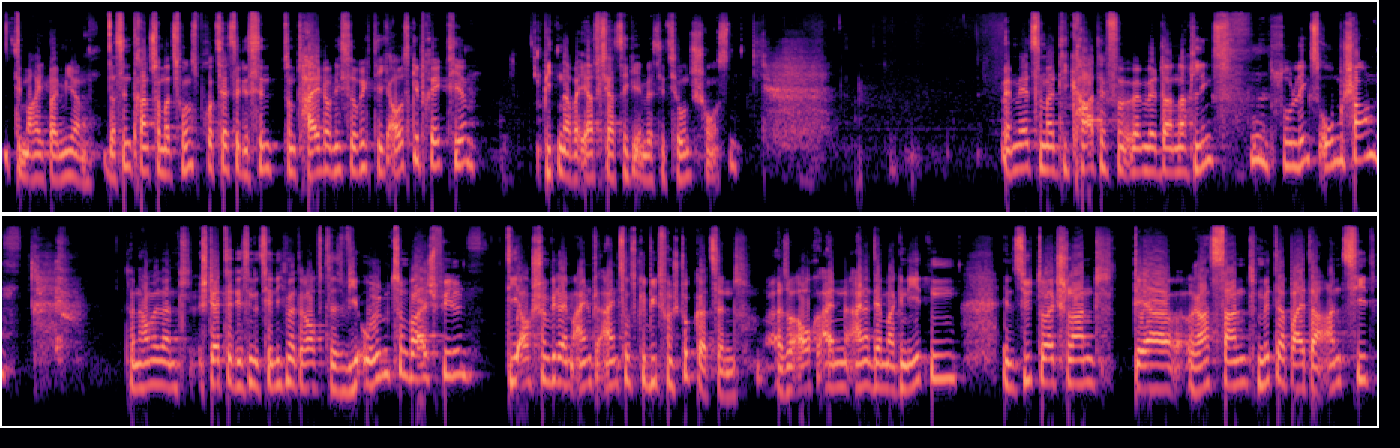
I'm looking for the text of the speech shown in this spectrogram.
die mache ich bei mir. Das sind Transformationsprozesse, die sind zum Teil noch nicht so richtig ausgeprägt hier, bieten aber erstklassige Investitionschancen. Wenn wir jetzt mal die Karte, wenn wir dann nach links, so links oben schauen, dann haben wir dann Städte, die sind jetzt hier nicht mehr drauf, wie Ulm zum Beispiel, die auch schon wieder im Einzugsgebiet von Stuttgart sind. Also auch ein, einer der Magneten in Süddeutschland, der rasant Mitarbeiter anzieht,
